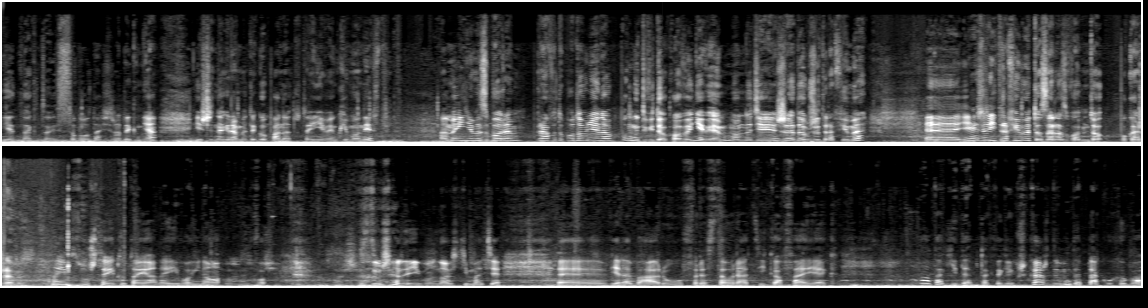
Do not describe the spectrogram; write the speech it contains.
Jednak to jest sobota, środek dnia. Jeszcze nagramy tego pana tutaj, nie wiem kim on jest. A my idziemy z Borem prawdopodobnie na punkt widokowy. Nie wiem, mam nadzieję, że dobrze trafimy. E, jeżeli trafimy, to zaraz wam to pokażemy. No i wzdłuż tej tutaj Alei Wojno... Wo... Wzdłuż Alei Wolności macie e, wiele barów, restauracji, kafejek. No taki deptak, tak jak przy każdym deptaku chyba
